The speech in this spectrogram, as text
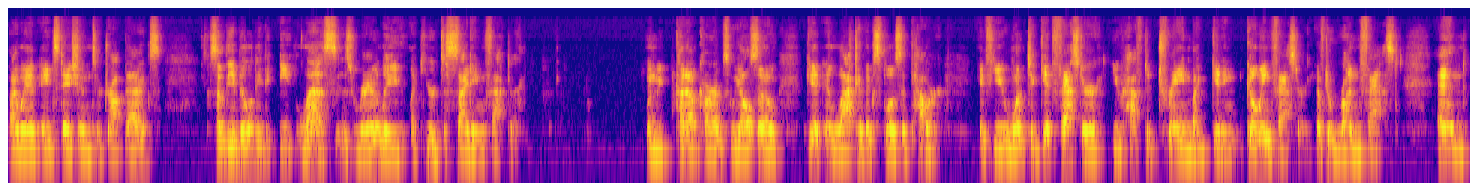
by way of aid stations or drop bags. So the ability to eat less is rarely like your deciding factor. When we cut out carbs, we also get a lack of explosive power. If you want to get faster, you have to train by getting going faster. You have to run fast. And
